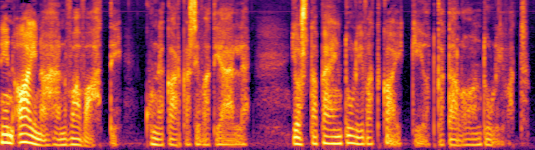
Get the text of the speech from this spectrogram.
niin aina hän vavahti, kun ne karkasivat jäälle, josta päin tulivat kaikki, jotka taloon tulivat.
